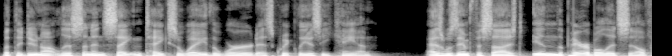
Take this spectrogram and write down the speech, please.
but they do not listen, and Satan takes away the word as quickly as he can. As was emphasized in the parable itself,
